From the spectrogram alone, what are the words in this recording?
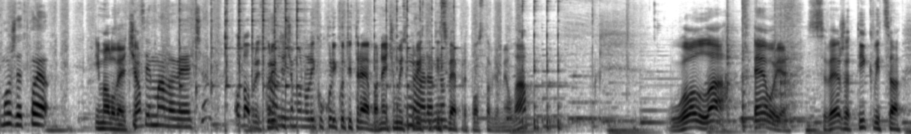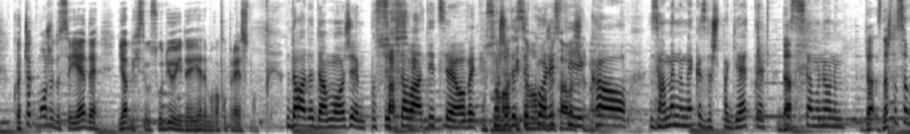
možda je tvoja I malo veća. Tikvica je malo veća. O, dobro, iskoristit ćemo onoliko koliko ti treba. Nećemo iskoristiti sve, pretpostavljam, jel da? Vola! Evo je, sveža tikvica koja čak može da se jede. Ja bih se usudio i da je jedem ovako presno. Da, da, da, može. Postoji salatice. Ovaj, može da se koristi kao zamena neka za špagete. Da. da samo na onom Da, znaš šta sam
